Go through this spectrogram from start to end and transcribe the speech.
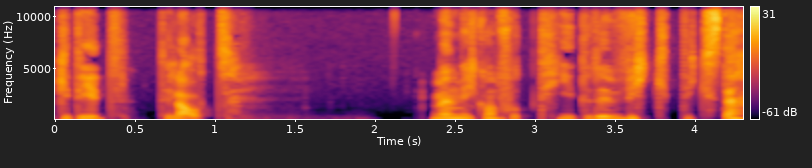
ikke tid til alt. Men vi kan få tid til det viktigste.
